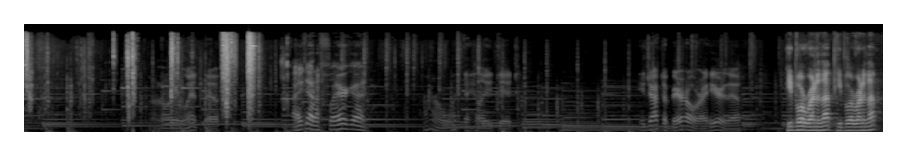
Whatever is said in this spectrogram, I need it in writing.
I don't know where he went though. I got a flare gun. I don't know what the hell he did. He dropped a barrel right here though. People are running up. People are running up.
